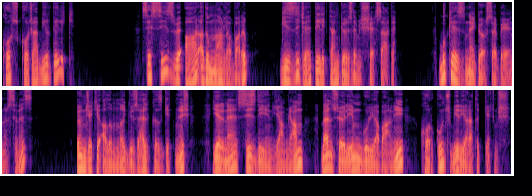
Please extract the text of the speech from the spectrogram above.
koskoca bir delik. Sessiz ve ağır adımlarla varıp gizlice delikten gözlemiş şehzade. Bu kez ne görse beğenirsiniz? Önceki alımlı güzel kız gitmiş, yerine siz deyin yamyam, ben söyleyeyim gulyabani, korkunç bir yaratık geçmiş.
